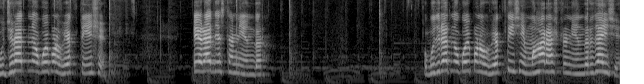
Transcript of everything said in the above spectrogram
ગુજરાતનો કોઈ પણ વ્યક્તિ છે એ રાજસ્થાનની અંદર. ગુજરાતનો કોઈ પણ વ્યક્તિ છે મહારાષ્ટ્રની અંદર જાય છે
